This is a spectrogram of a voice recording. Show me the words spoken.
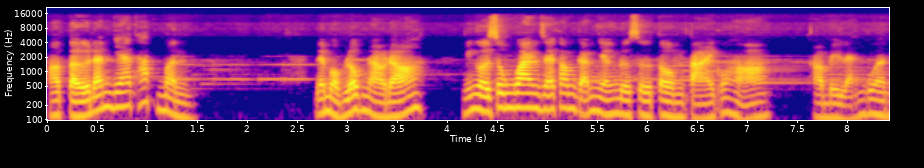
Họ tự đánh giá thấp mình. Đến một lúc nào đó, những người xung quanh sẽ không cảm nhận được sự tồn tại của họ. Họ bị lãng quên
